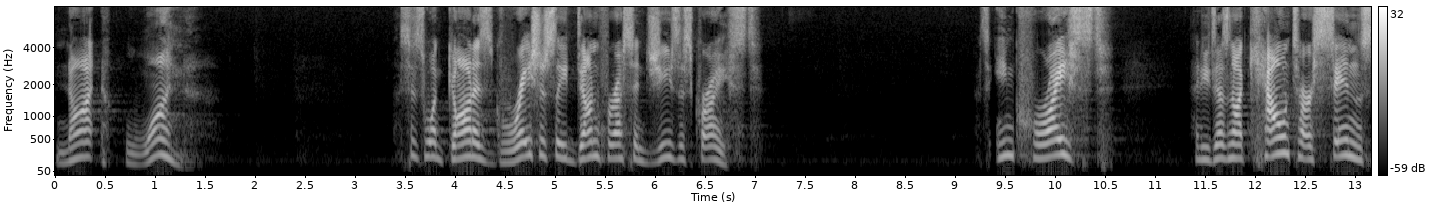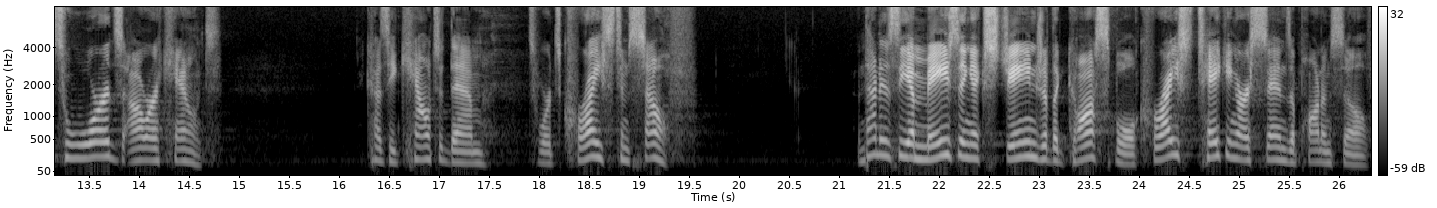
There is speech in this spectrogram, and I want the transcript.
not one. This is what God has graciously done for us in Jesus Christ. It's in Christ, and He does not count our sins towards our account because He counted them towards Christ Himself. And that is the amazing exchange of the gospel Christ taking our sins upon Himself.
